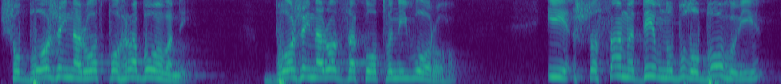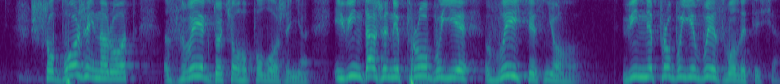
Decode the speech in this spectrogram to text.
що Божий народ пограбований, Божий народ захоплений ворогом. І що саме дивно було Богові, що Божий народ звик до цього положення, і він навіть не пробує вийти з нього, він не пробує визволитися.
